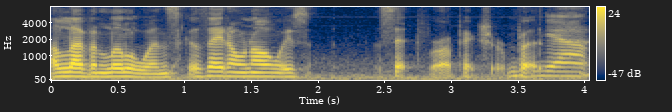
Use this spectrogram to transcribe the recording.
11 little ones because they don't always sit for a picture, but yeah,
